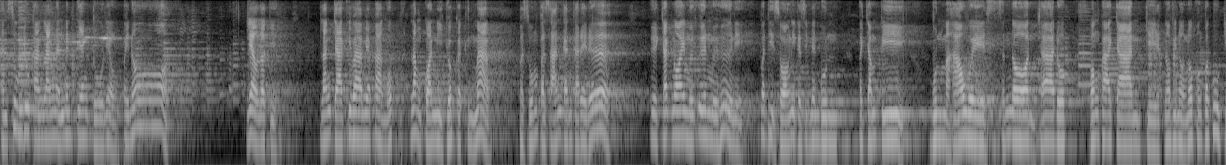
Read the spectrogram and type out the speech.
อันซุ่มอยู่ข้างหลังนั่นเป็นเตียงตูแล้วไปโน่แล้วเราติหลังจากที่ว่าแม่ป้างบล่ำก่อนนี่จบก็ขึ้นมา ผสมประสานกันก็ได้เด้อเออจักน้อยมืออื่นมือฮื้อนี่ วันที่สองนี่ก็สิเป็นบุญประจำปี บุญมหาเวสันดร ชาดกของพระอาจารย์เกตเนาะพี่น้องเนาะของพระกู้เก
